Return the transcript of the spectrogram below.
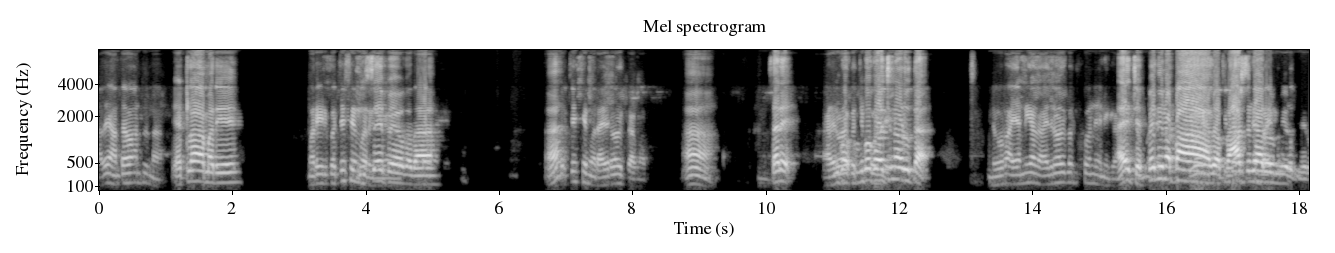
అదే అంతవా అంటున్నా. ఎట్లా మరి? మరి ఇక్కడికి వచ్చేసే మరి. అయిపోయావు కదా? ఆ? వచ్చేసే మరి హైదరాబాద్ రా మరి. ఆ. సరే హైదరాబాద్ ఇంకో- ఇంకొక వచ్చిన అడుగుతా. నువ్వు అవన్నీ కాదు హైదరాబాద్ వచ్చి ఫోన్ చేయను ఇక. అదే చెప్పేది నప్పా ప్రాస్ గారు మీరు మీరు.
